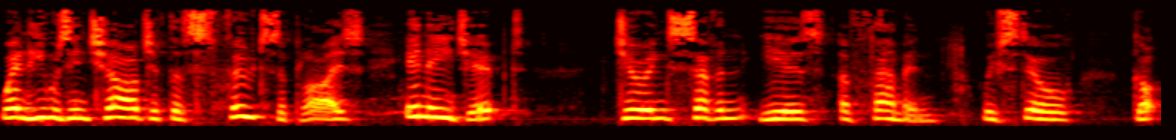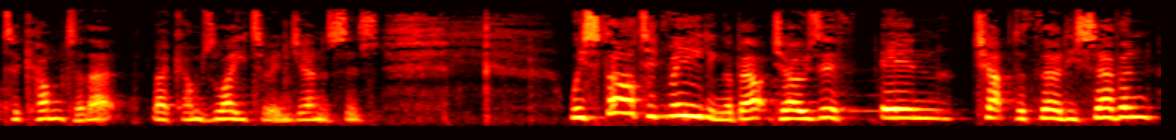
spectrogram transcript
when he was in charge of the food supplies in Egypt during seven years of famine. We've still got to come to that. That comes later in Genesis. We started reading about Joseph in chapter 37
